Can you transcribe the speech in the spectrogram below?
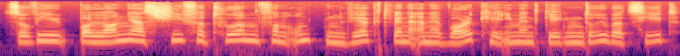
So wie Bolognas schiefer Turm von unten wirkt, wenn eine Wolke ihm entgegen drüber zieht,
